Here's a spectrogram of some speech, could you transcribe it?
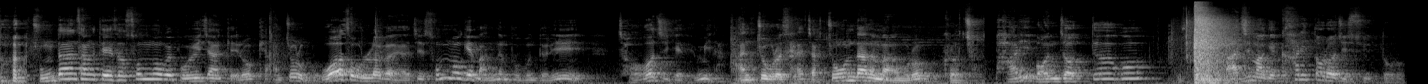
중단 상태에서 손목을 보이지 않게 이렇게 안쪽으로 모아서 올라가야지 손목에 맞는 부분들이 적어지게 됩니다. 안쪽으로 살짝 쪼은다는 마음으로 그렇죠. 발이 먼저 뜨고 마지막에 칼이 떨어질 수 있도록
